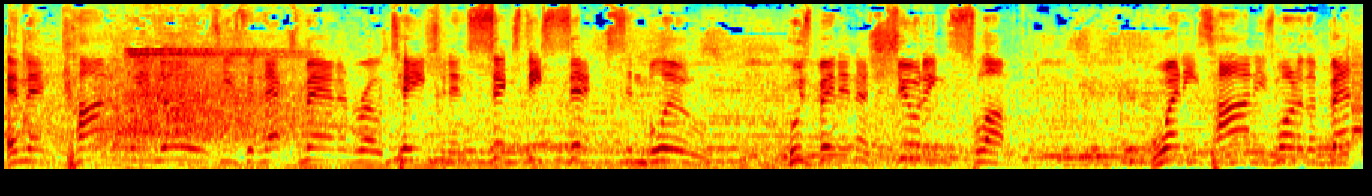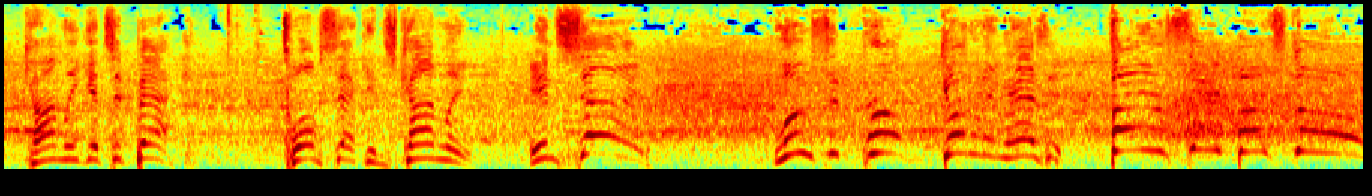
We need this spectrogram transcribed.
And then Connolly knows he's the next man in rotation in 66 in blue, who's been in a shooting slump. When he's hot, he's one of the best. Conley gets it back. 12 seconds. Conley inside. Loose in front. Guterding has it. Fire saved by Starr.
